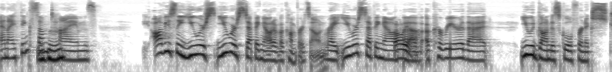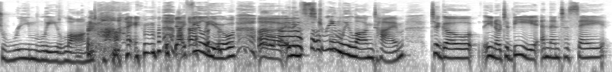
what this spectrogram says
And I think mm-hmm. sometimes, mm-hmm obviously you were you were stepping out of a comfort zone, right? You were stepping out oh, yeah. of a career that you had gone to school for an extremely long time. yeah. I feel you, uh, an extremely long time to go, you know, to be, and then to say,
